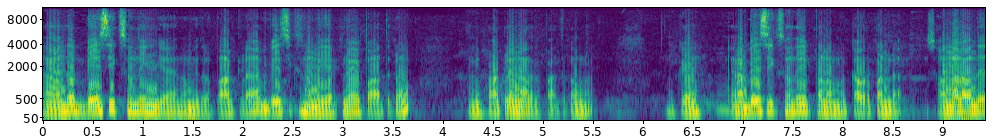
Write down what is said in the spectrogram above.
நான் வந்து பேசிக்ஸ் வந்து இங்கே நம்ம இதில் பார்க்கல. பேசிக்ஸ் நம்ம ஏற்கனவே பார்த்துட்டோம். நீங்கள் பார்க்கலன்னா அதில் பார்த்துக்கோங்க ஓகே ஏன்னா பேசிக்ஸ் வந்து இப்போ நம்ம கவர் பண்ணல. ஸோ அதனால் வந்து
